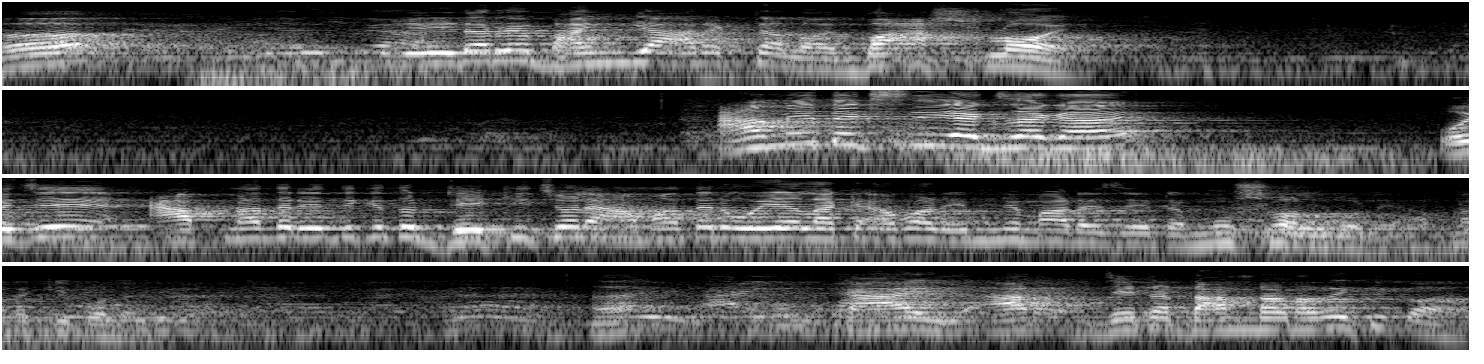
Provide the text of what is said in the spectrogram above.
হ্যাঁ? এইটারে ভাঙ্গে আরেকটা লয় বাঁশ লয়। আমি দেখছি এক জায়গায় ওই যে আপনাদের এদিকে তো ডেকি চলে আমাদের ওই এলাকায় আবার এমনি মারে যে এটা মুসল বলে। আপনারা কি বলেন? হ্যাঁ? কাইল। আর যেটা ডান্ডাটারে কি কয়?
